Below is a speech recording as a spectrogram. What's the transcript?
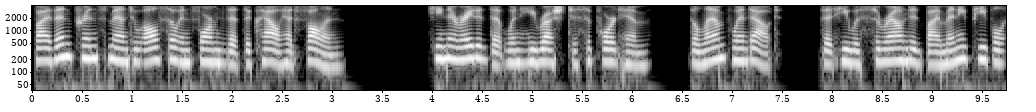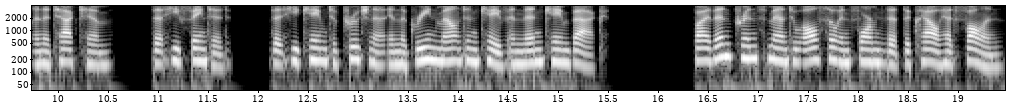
By then Prince Mantu also informed that the cow had fallen. He narrated that when he rushed to support him, the lamp went out, that he was surrounded by many people and attacked him, that he fainted, that he came to Pruchna in the Green Mountain cave and then came back. By then Prince Mantu also informed that the cow had fallen.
